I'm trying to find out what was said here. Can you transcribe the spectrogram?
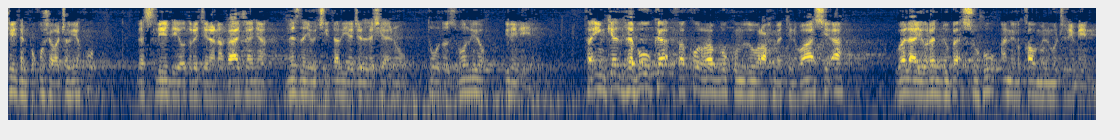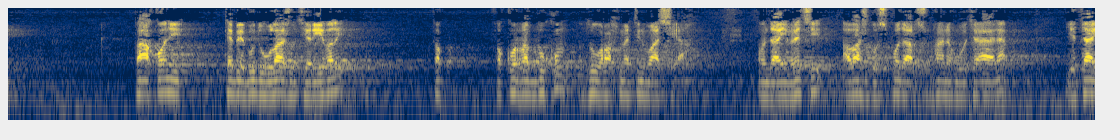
šeitan pokušava čovjeku da slijedi određena nagađanja ne znajući da li je Đelle še'nu to dozvolio ili nije fa in kadzabuka fa kur rabbukum dhu rahmetin wasi'a wa la yuraddu ba'suhu anil qawmi mujrimin pa ako oni tebe budu ulažu tjerivali fa, kur rabbukum dhu rahmetin wasi'a onda im reci a vaš gospodar subhanahu wa ta'ala je taj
